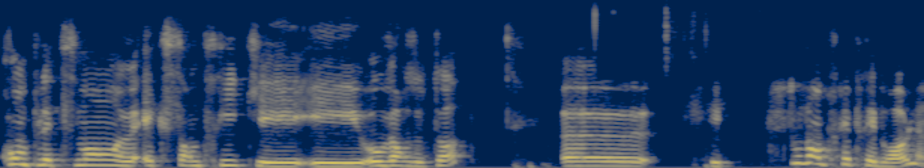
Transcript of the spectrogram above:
complètement euh, excentriques et, over the top. Euh, c'est souvent très très drôle.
